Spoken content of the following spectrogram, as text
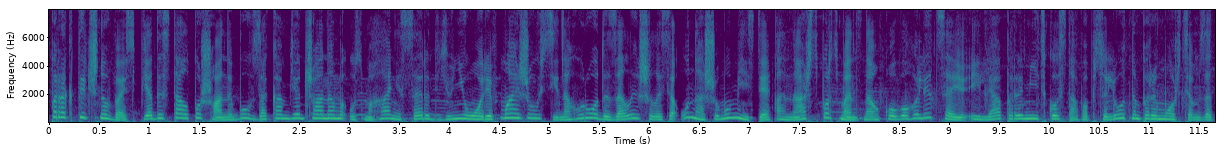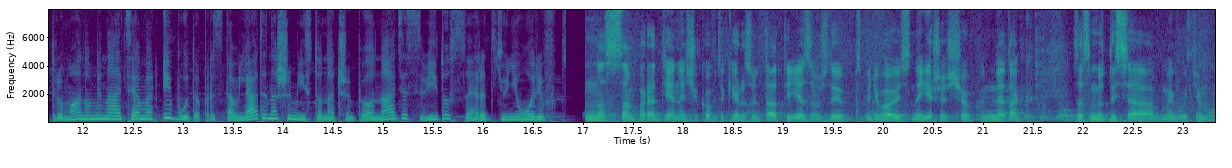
Практично весь п'єдестал пошани був за кам'янчанами у змаганні серед юніорів. Майже усі нагороди залишилися у нашому місті. А наш спортсмен з наукового ліцею Ілля Переміцько став абсолютним переможцем за трьома номінаціями і буде представляти наше місто на чемпіонаті світу серед юніорів. Насамперед я не очікував такий результат, і я завжди сподіваюся найгірше, щоб не так засмутитися в майбутньому.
